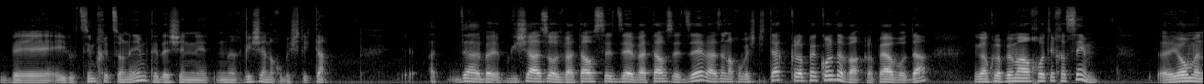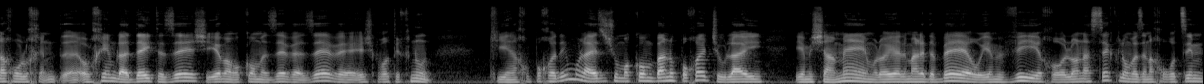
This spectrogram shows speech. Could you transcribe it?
באילוצים חיצוניים כדי שנרגיש שאנחנו בשליטה. זה בפגישה הזאת, ואתה עושה את זה, ואתה עושה את זה, ואז אנחנו בשליטה כלפי כל דבר, כלפי עבודה, וגם כלפי מערכות יחסים. היום אנחנו הולכים, הולכים לדייט הזה, שיהיה במקום הזה והזה, ויש כבר תכנון. כי אנחנו פוחדים אולי, איזשהו מקום בנו פוחד שאולי יהיה משעמם, או לא יהיה על מה לדבר, או יהיה מביך, או לא נעשה כלום, אז אנחנו רוצים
